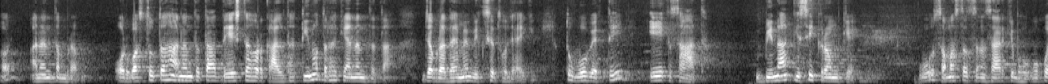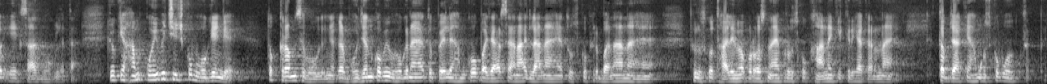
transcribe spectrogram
और अनंतम ब्रह्म। और वस्तुतः अनंतता, देशतः और कालतः तीनों तरह की अनंतता जब हृदय में विकसित हो जाएगी तो वो व्यक्ति एक साथ, बिना किसी क्रम के, वो समस्त संसार के भोगों को एक साथ भोग लेता है। क्योंकि हम कोई भी चीज़ को भोगेंगे तो क्रम से भोगेंगे। अगर भोजन को भी भोगना है तो पहले हमको बाज़ार से अनाज लाना है तो उसको फिर बनाना है, फिर उसको थाली में परोसना है, फिर उसको खाने की क्रिया करना है, तब जाके हम उसको भोग सकते हैं।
